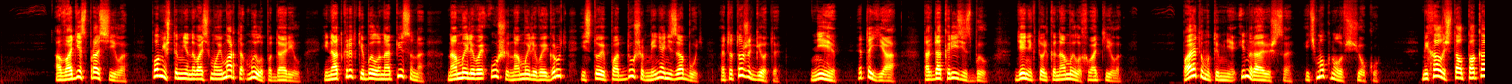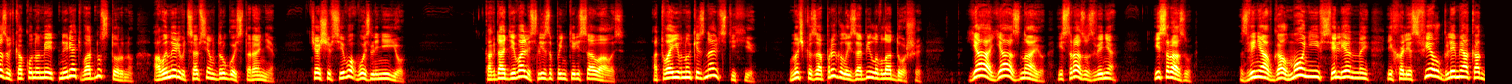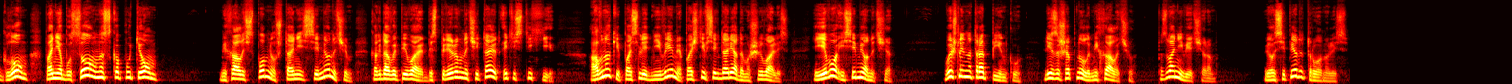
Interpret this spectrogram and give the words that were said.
А в воде спросила. «Помнишь, ты мне на 8 марта мыло подарил?» И на открытке было написано «Намыливай уши, намыливай грудь и, стоя под душем, меня не забудь». Это тоже Гёте? Нет, это я. Тогда кризис был. Денег только на мыло хватило. Поэтому ты мне и нравишься. И чмокнула в щеку. Михалыч стал показывать, как он умеет нырять в одну сторону, а выныривать совсем в другой стороне. Чаще всего возле нее. Когда одевались, Лиза поинтересовалась. «А твои внуки знают стихи?» Внучка запрыгала и забила в ладоши. «Я, я знаю!» И сразу звеня... И сразу... Звеня в галмонии вселенной, и холесфел, глемя как глом, по небу солнышко путем, Михалыч вспомнил, что они с Семеновичем, когда выпивают, беспрерывно читают эти стихи. А внуки последнее время почти всегда рядом ошивались. И его, и Семеновича. Вышли на тропинку. Лиза шепнула Михалычу. «Позвони вечером». Велосипеды тронулись.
